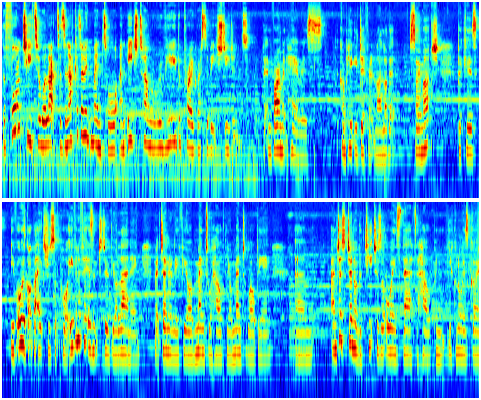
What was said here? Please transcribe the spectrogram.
The form tutor will act as an academic mentor and each term will review the progress of each student. The environment here is completely different and I love it so much because you've always got that extra support, even if it isn't to do with your learning, but generally for your mental health and your mental well-being. Um, and just general, the teachers are always there to help and you can always go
